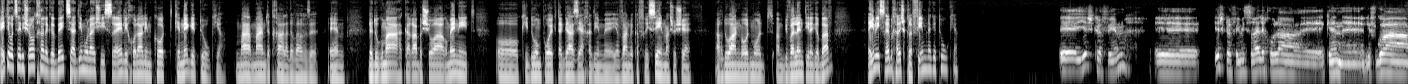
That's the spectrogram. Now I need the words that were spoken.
הייתי רוצה לשאול אותך לגבי צעדים אולי שישראל יכולה לנקוט כנגד טורקיה. מה, מה עמדתך על הדבר הזה? אה, לדוגמה, הכרה בשואה הארמנית, או קידום פרויקט הגז יחד עם אה, יוון וקפריסין, משהו שארדואן מאוד מאוד אמביוולנטי לגביו. האם לישראל בכלל יש קלפים נגד טורקיה? אה, יש קלפים. אה, יש קלפים. ישראל יכולה, אה, כן, לפגוע,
